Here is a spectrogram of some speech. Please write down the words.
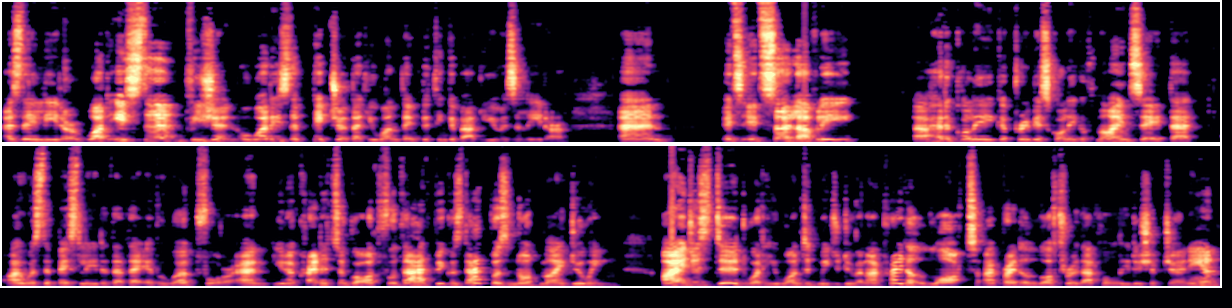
as their leader, what is the vision or what is the picture that you want them to think about you as a leader? and it's it's so lovely. I had a colleague, a previous colleague of mine, said that I was the best leader that they ever worked for, and you know, credit to God for that because that was not my doing. I just did what he wanted me to do, and I prayed a lot. I prayed a lot through that whole leadership journey, and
